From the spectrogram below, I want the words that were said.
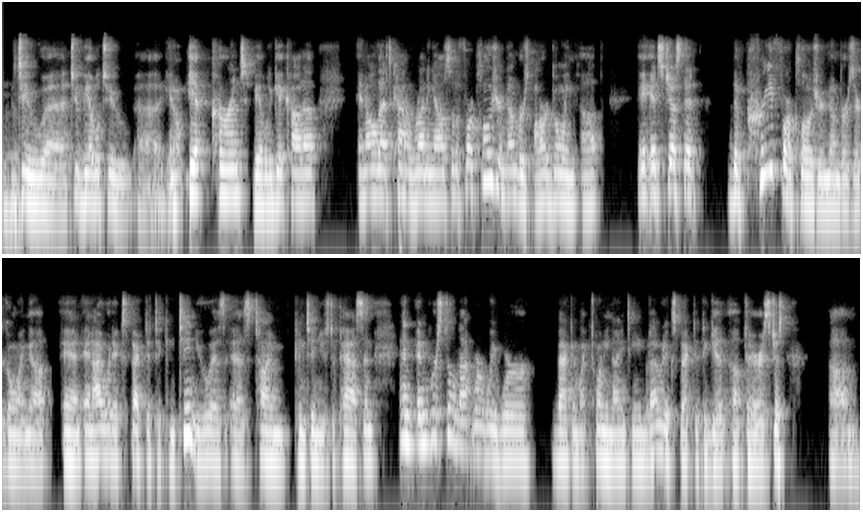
mm-hmm. to uh, to be able to uh, you know get current, be able to get caught up, and all that's kind of running out. So the foreclosure numbers are going up. It's just that the pre-foreclosure numbers are going up and and I would expect it to continue as as time continues to pass. And and and we're still not where we were back in like 2019 but I would expect it to get up there. It's just um,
